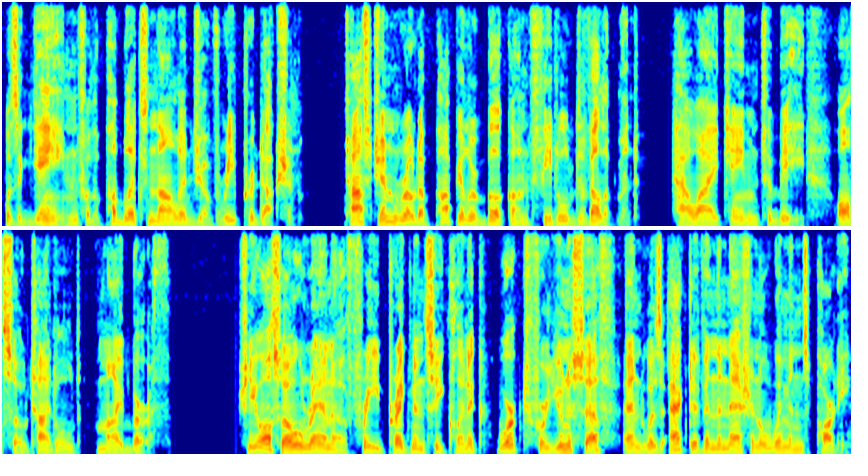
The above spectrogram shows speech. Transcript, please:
was a gain for the public's knowledge of reproduction. Toshtjian wrote a popular book on fetal development, how I Came to Be, also titled My Birth. She also ran a free pregnancy clinic, worked for UNICEF, and was active in the National Women's Party.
